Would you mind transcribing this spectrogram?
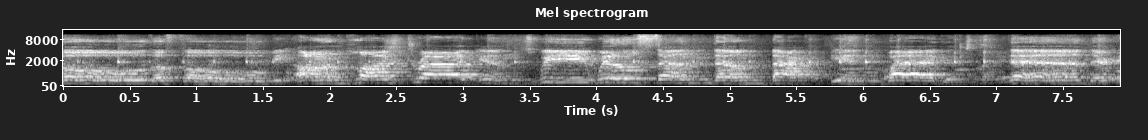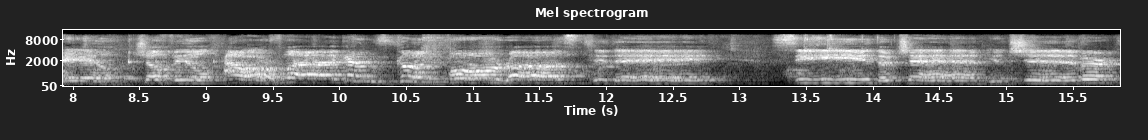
Though the foe be armed like dragons, we will send them back in wagons. Then their ale shall fill our flagons, good for us today. See their champion shiver,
